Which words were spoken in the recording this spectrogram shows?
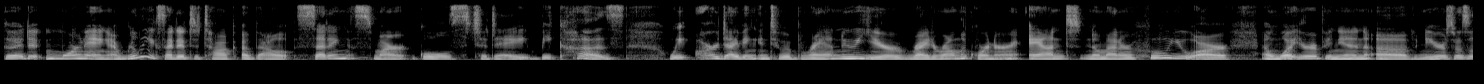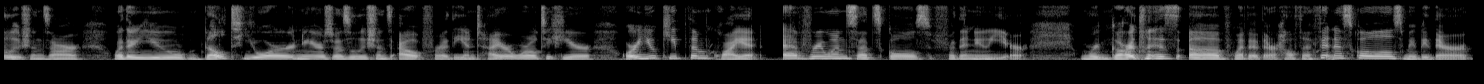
Good morning. I'm really excited to talk about setting smart goals today because we are diving into a brand new year right around the corner. And no matter who you are and what your opinion of New Year's resolutions are, whether you belt your New Year's resolutions out for the entire world to hear or you keep them quiet, everyone sets goals for the new year regardless of whether they're health and fitness goals, maybe they're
